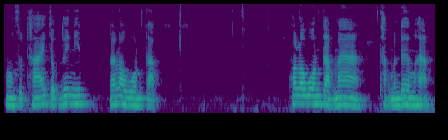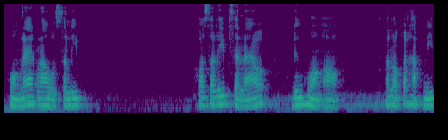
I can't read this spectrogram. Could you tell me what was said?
ห่วงสุดท้ายจบด้วยนิด แล้วเราวนกลับ อเราวนกลับมาถักเหมือนเดิมค่ะ ห่วงแรกเราสลิป พอสลิปเสร็จแล้ว ดึงห่วงออก แล้วเราก็ถักนิด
